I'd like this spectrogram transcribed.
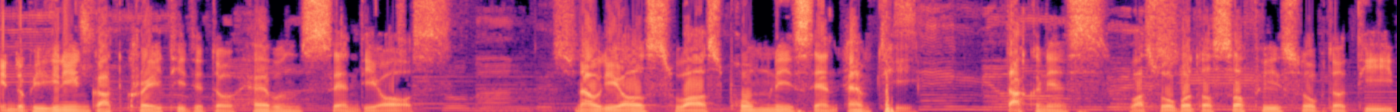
In the beginning God created the heavens and the earth. Now the earth was formless and empty. Darkness was over the surface of the deep,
